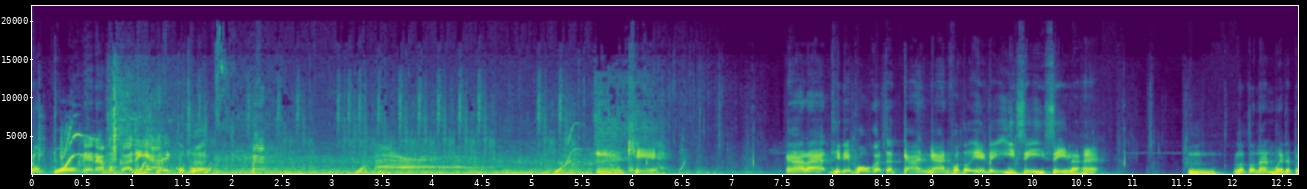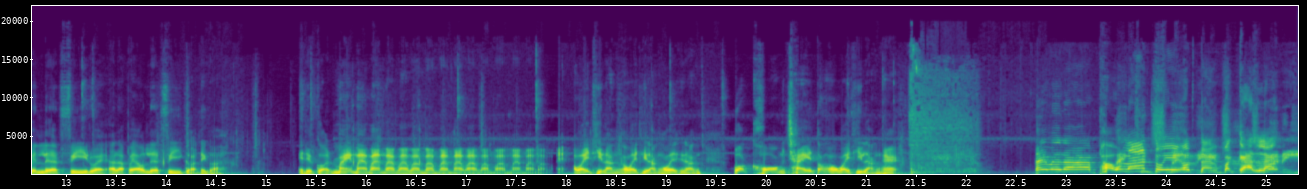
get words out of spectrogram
ลูกโป่งเนี่ยนะมึงก็อนุญาตให้กูเถอะแม่อืมโอเคเอาละทีนี้ผมก็จัดการงานของตัวเองได้อีซี่อีซี่แล้วฮะ อืม แล้วตรงนั้นเหมือนจะเป็นเลือดฟรีด้วยเอาล่ะไปเอาเลือดฟรีก่อนดีกว่า เอ้ยเดี๋ยวก่อนไม่ไม่ไม่ไม่ไม่ไม่ไม่ไม่ไม่ไม่ไม่ไม่ไม่ไม่ไม่เอาไว้ทีหลังเอาไว้ทีหลังเอาไว้ทีหลังพวกของใช้ต้องเอาไว้ทีหลังฮะได้เวลาเผา I ร้าน can ตัวเอง smell เอา the ตังค์ประกัน insurance ละ money.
